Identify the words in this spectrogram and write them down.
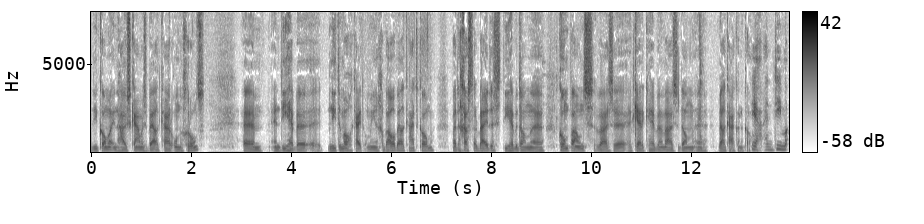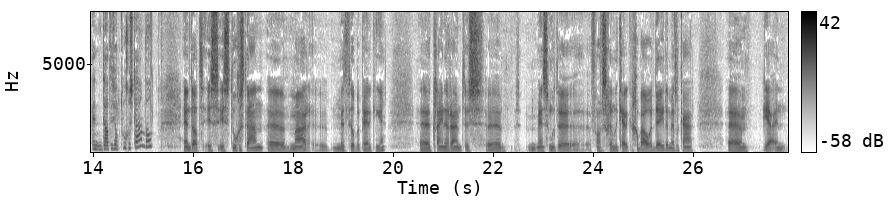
die komen in huiskamers bij elkaar ondergronds... Um, en die hebben uh, niet de mogelijkheid om in een gebouw bij elkaar te komen. Maar de gastarbeiders die hebben dan uh, compounds waar ze kerken hebben... en waar ze dan uh, bij elkaar kunnen komen. Ja, en, die, en dat is ook toegestaan dan? En dat is, is toegestaan, maar met veel beperkingen. kleine ruimtes, mensen moeten van verschillende kerken gebouwen delen met elkaar. Ehm, ja, en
